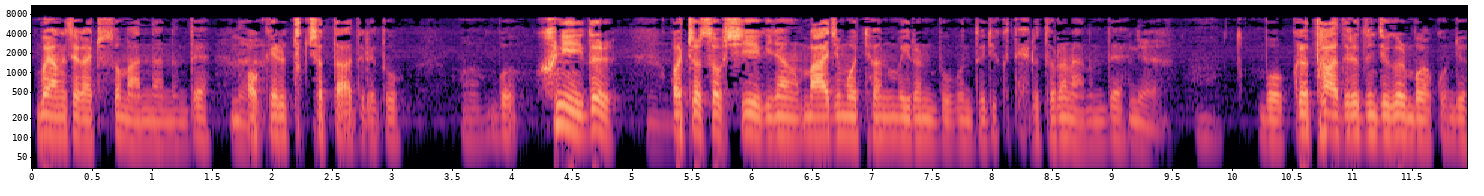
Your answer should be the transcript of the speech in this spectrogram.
모양새 갖춰서 만났는데 네. 어깨를 툭 쳤다 하더라도 어, 뭐 흔히들 음. 어쩔 수 없이 그냥 마지못한 뭐 이런 부분들이 그대로 드러나는데 네. 어, 뭐 그렇다 하더라도 이제 그걸 뭐 갖고 이제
